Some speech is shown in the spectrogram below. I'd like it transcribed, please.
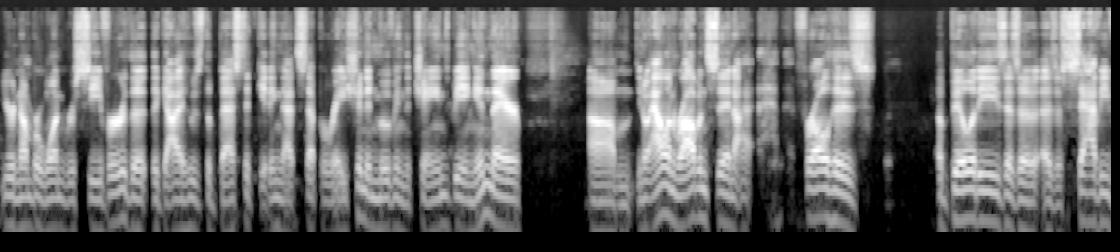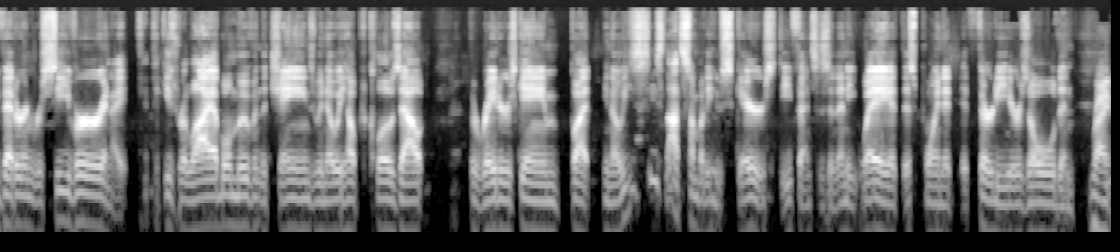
your number one receiver, the the guy who's the best at getting that separation and moving the chains, being in there. Um, you know, Allen Robinson, I, for all his abilities as a as a savvy veteran receiver, and I, I think he's reliable moving the chains. We know he helped close out the Raiders game, but you know he's he's not somebody who scares defenses in any way at this point at, at 30 years old, and right,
